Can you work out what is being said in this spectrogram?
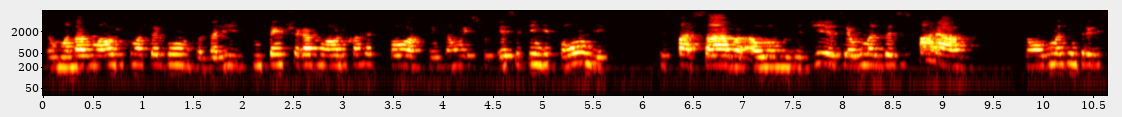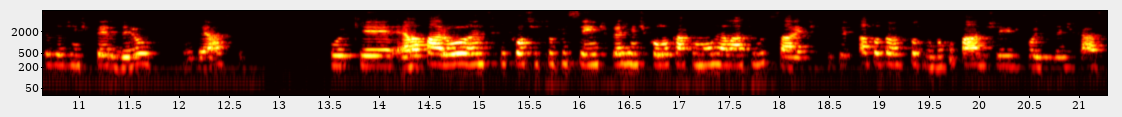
Então mandava um áudio com uma pergunta, dali um tempo chegava um áudio com a resposta. Então isso, esse ping-pong esparçava ao longo de dias e algumas vezes parava. Então, algumas entrevistas a gente perdeu, entre aspas, porque ela parou antes que fosse suficiente para a gente colocar como um relato no site, porque está todo, todo mundo ocupado, cheio de coisas dentro de casa,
